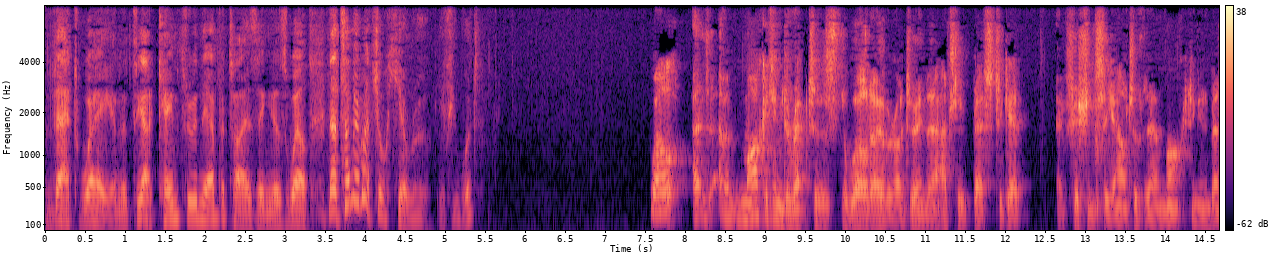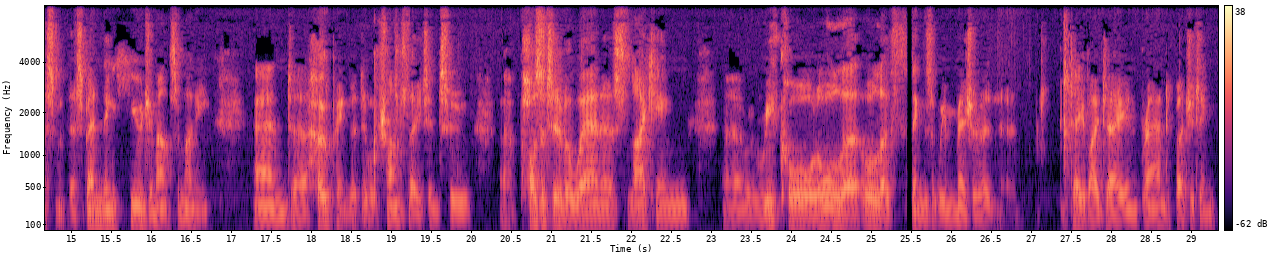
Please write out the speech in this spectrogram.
that way, and it yeah came through in the advertising as well. Now, tell me about your hero, if you would. Well, uh, marketing directors the world over are doing their absolute best to get efficiency out of their marketing investment. They're spending huge amounts of money and uh, hoping that it will translate into uh, positive awareness, liking, uh, recall, all the all the things that we measure uh, day by day in brand budgeting.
